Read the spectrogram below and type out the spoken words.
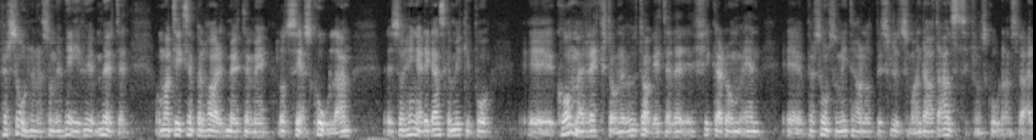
personerna som är med i mötet. Om man till exempel har ett möte med, låt oss säga skolan, eh, så hänger det ganska mycket på eh, Kommer rektorn överhuvudtaget eller skickar de en person som inte har något beslutsmandat alls från skolans värld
